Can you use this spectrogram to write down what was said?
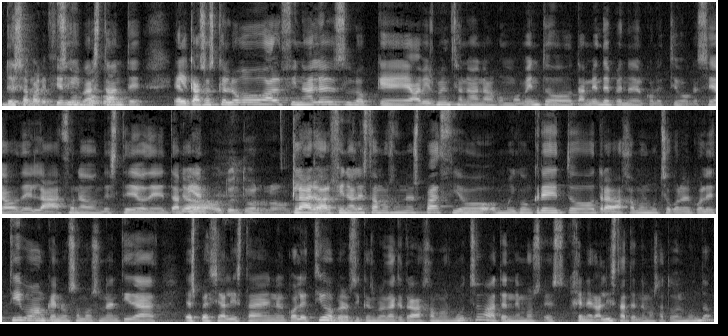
Desapareciendo Sí, un poco. bastante. El caso es que luego al final es lo que habéis mencionado en algún momento, también depende del colectivo que sea, o de la zona donde esté, o de también... Ya, o tu entorno. Claro, al final estamos en un espacio muy concreto, trabajamos mucho con el colectivo, aunque no somos una entidad especialista en el colectivo, pero sí que es verdad que trabajamos mucho, atendemos, es generalista, atendemos a todo el mundo.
